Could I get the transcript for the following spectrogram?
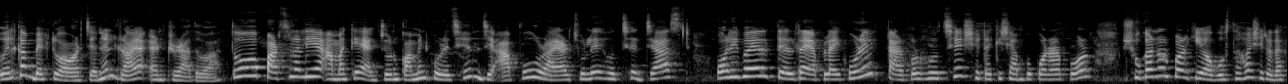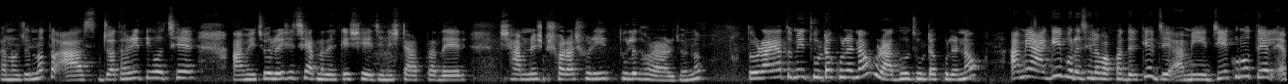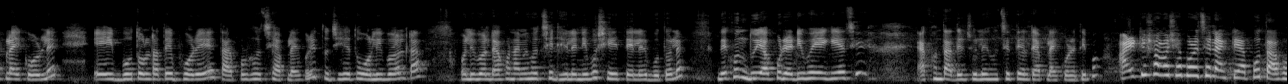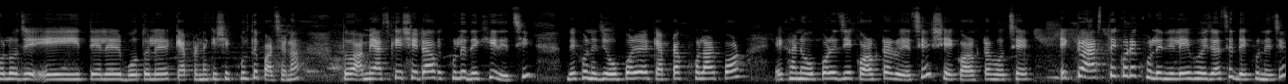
Welcome back to our channel Raya and Radoya তো personally আমাকে একজন কমেন্ট করেছেন যে, আপু, রায়ার চুলে হচ্ছে জাস্ট অলিভ অয়েল তেলটা অ্যাপ্লাই করে, তারপর হচ্ছে সেটাকে শ্যাম্পু করার পর শুকানোর পর কী অবস্থা হয় সেটা দেখানোর জন্য। তো আজ যথারীতি হচ্ছে আমি চলে এসেছি আপনাদেরকে সেই জিনিসটা আপনাদের সামনে সরাসরি তুলে ধরার জন্য। তো রায়া, তুমি চুলটা খুলে নাও, রাধু চুলটা খুলে নাও। আমি আগেই বলেছিলাম আপনাদেরকে যে আমি যে কোনো তেল অ্যাপ্লাই করলে এই বোতলটাতে ভরে তারপর হচ্ছে অ্যাপ্লাই করি। তো যেহেতু অলিভ অয়েলটা অলিভ অয়েলটা এখন আমি হচ্ছে ঢেলে নিব সেই তেলের বোতলে। দেখুন, দুই আপু রেডি হয়ে গিয়েছে। এখন তাদের চুলে হচ্ছে তেলটা অ্যাপ্লাই করে দিব। আরেকটি সমস্যা পড়েছেন একটি আপু, তা হলো যে এই তেলের বোতলের ক্যাপটা নাকি সে খুলতে পারছে না। তো আমি আজকে সেটা খুলে দেখিয়ে দিচ্ছি। দেখুন যে ওপরের ক্যাপটা খোলার পর এখানে ওপরে যে কর্কটা রয়েছে, সেই কর্কটা হচ্ছে একটু আস্তে করে খুলে নিলেই হয়ে যাচ্ছে। দেখুন, এই যে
